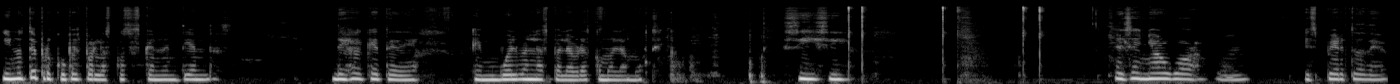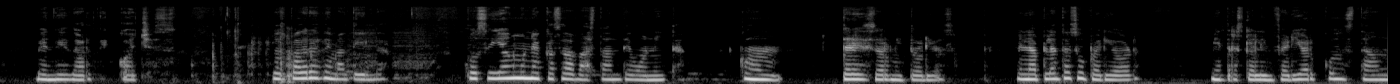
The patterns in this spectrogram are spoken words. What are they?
Y no te preocupes por las cosas que no entiendas. Deja que te envuelvan las palabras como la música. Sí, sí. El señor Warren, experto de vendedor de coches. Los padres de Matilda poseían una casa bastante bonita, con tres dormitorios. En la planta superior, mientras que el inferior constaba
